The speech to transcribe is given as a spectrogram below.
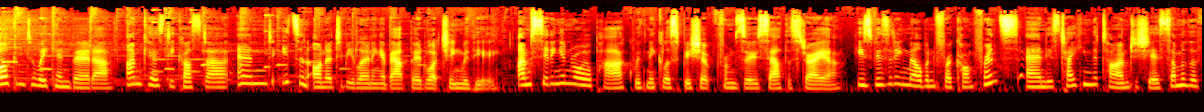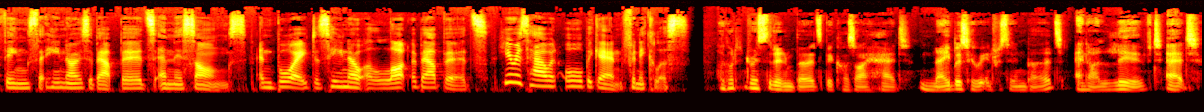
Welcome to Weekend Birder. I'm Kirsty Costa, and it's an honour to be learning about birdwatching with you. I'm sitting in Royal Park with Nicholas Bishop from Zoos South Australia. He's visiting Melbourne for a conference and is taking the time to share some of the things that he knows about birds and their songs. And boy, does he know a lot about birds. Here is how it all began for Nicholas. I got interested in birds because I had neighbours who were interested in birds, and I lived at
